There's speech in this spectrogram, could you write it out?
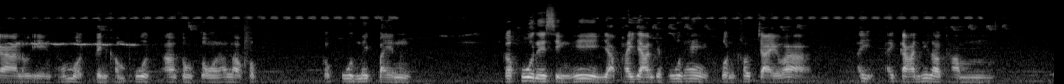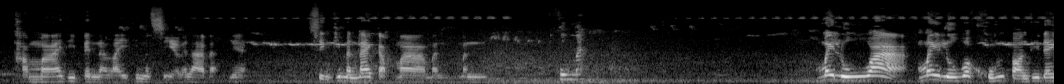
การเราเองทั้งหมดเป็นคำพูดเอาตรงๆแล้วเราก็ก็พูดไม่เป็น ก็พูดในสิ่งที่อยากพยายามจะพูดให้คนเข้าใจว่า ไอ้ไอ้การที่เราทำทำไม้ที่เป็นอะไรที่มันเสียเวลาแบบเนี้ยสิ่งที่มันได้กลับมามันมันคุ้มไหมไม่รู้ว่าไม่รู้ว่าคุ้มตอนที่ได้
